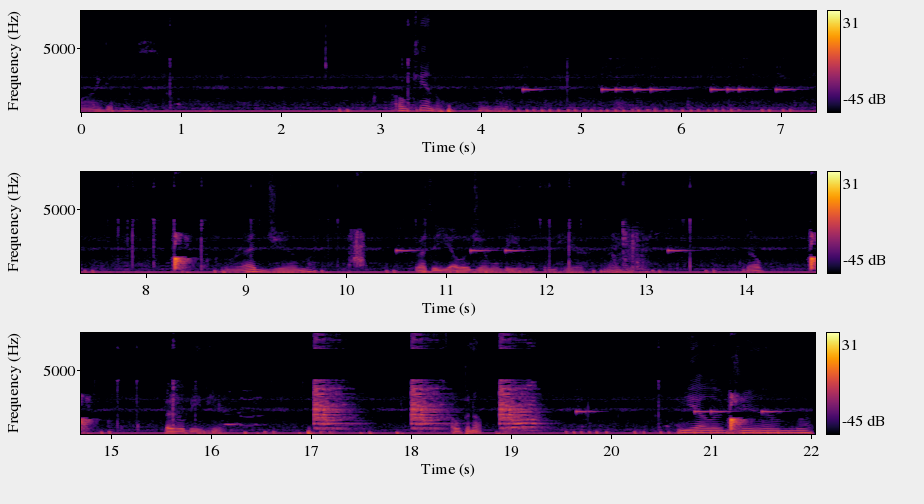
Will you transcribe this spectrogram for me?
my goodness. Oh, candle. Red gem. I bet the yellow gem will be in, in here. Nope. Bet it'll be in here. Open up. Yellow gem.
